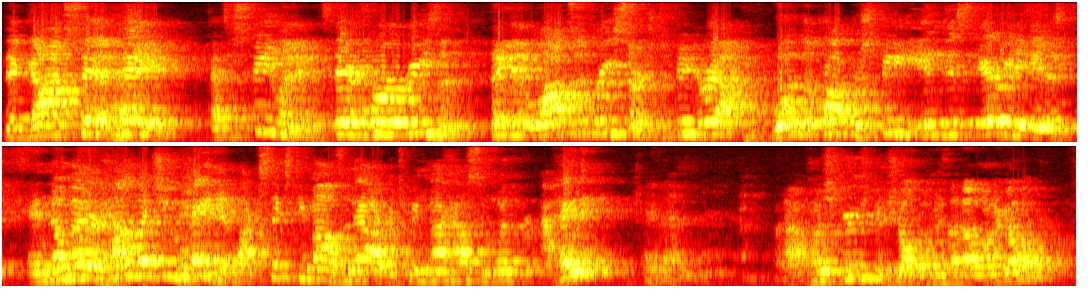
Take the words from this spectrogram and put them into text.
That God said, hey, that's a speed limit. It's there for a reason. They did lots of research to figure out what the proper speed in this area is. And no matter how much you hate it, like 60 miles an hour between my house and Weatherford, I hate it. But I push cruise control because I don't want to go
